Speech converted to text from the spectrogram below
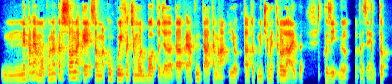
ne parliamo con una persona che, insomma, con cui facciamo il botto già da, dalla prima puntata, ma io tanto comincio a metterlo live, così ve lo presento.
